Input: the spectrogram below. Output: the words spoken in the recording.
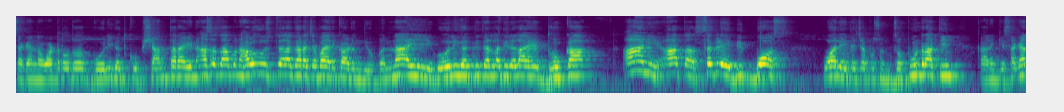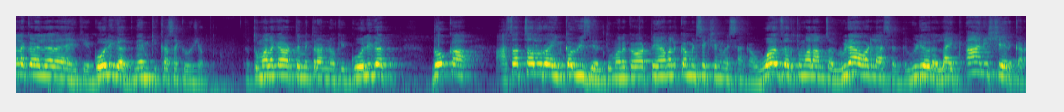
सगळ्यांना वाटत होतं गोलीगत खूप शांत राहीन. असंच आपण हळूच त्याला घराच्या बाहेर काढून देऊ. पण नाही गोलीगतने त्यांना दिलेला आहे धोका. आणि आता सगळे बिग बॉस वाले त्याच्यापासून जपून राहतील. कारण की सगळ्यांना कळलेलं आहे की गोलीगत नेमकी कसा खेळू शकतो. तर तुम्हाला काय वाटतं मित्रांनो की गोलीगत धोका असाच चालू राहील का विजेल? तुम्हाला काय वाटतं हे आम्हाला कमेंट सेक्शनमध्ये सांगा. व जर तुम्हाला आमचा व्हिडिओ आवडला असेल तर व्हिडिओला लाईक आणि शेअर करा.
